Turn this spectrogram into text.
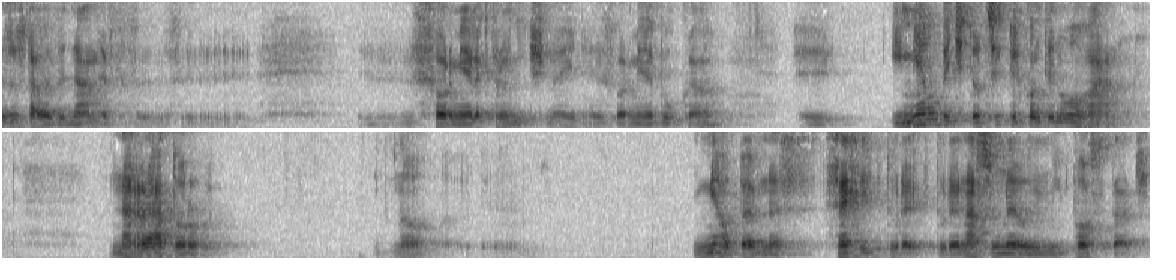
zostały wydane w, w, w formie elektronicznej, w formie e-booka. I miał być to cykl kontynuowany. Narrator no, miał pewne cechy, które, które nasunęły mi postać,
